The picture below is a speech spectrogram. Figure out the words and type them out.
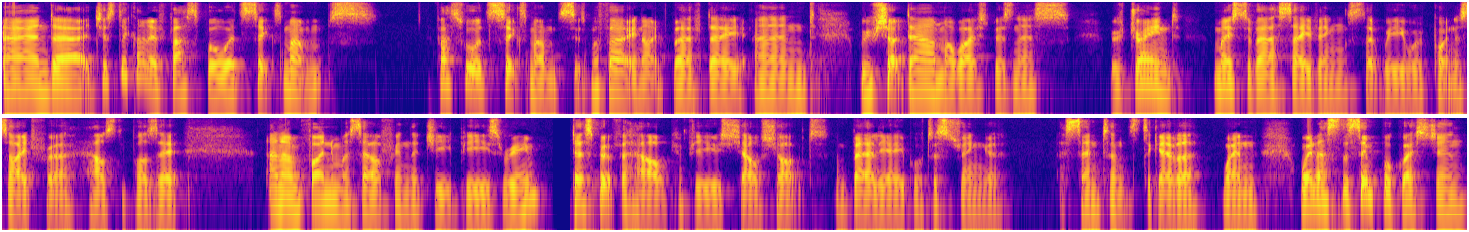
And uh, just to kind of fast forward six months, fast forward six months, it's my 39th birthday, and we've shut down my wife's business. We've drained most of our savings that we were putting aside for a house deposit And I'm finding myself in the GP's room, desperate for help, confused, shell shocked, and barely able to string a, a sentence together when when asked the simple question,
